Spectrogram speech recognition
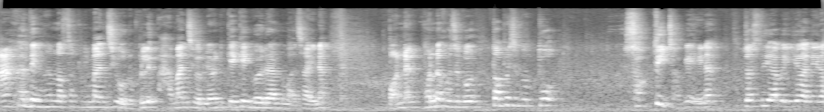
आँखा देख्न नसक्ने मान्छेहरूले मान्छेहरूले पनि के के गरिरहनु भएको छ होइन? भन्न भन्न खोजेको तपाईँसँग त्यो शक्ति छ कि होइन? जस्तै अब यहाँनिर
